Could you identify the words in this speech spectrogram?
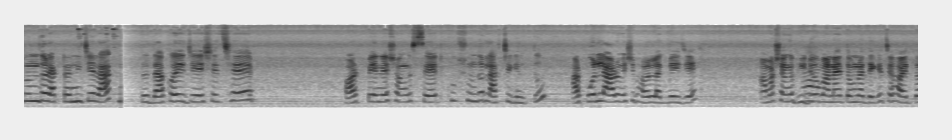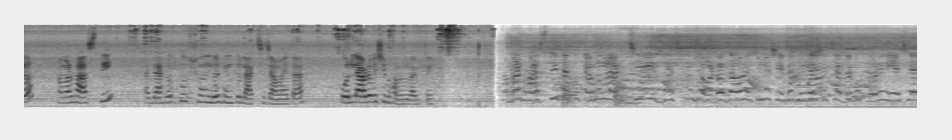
সুন্দর একটা নিচে রাখ। তো দেখো এই যে এসেছে। হট পেনের সঙ্গে সেট খুব সুন্দর লাগছে কিন্তু। আর পরলে আরও বেশি ভালো লাগবে এই যে। আমার সঙ্গে ভিডিও বানায় তোমরা দেখেছ হয়তো আমার ভাস্তি। আর দেখো খুব সুন্দর কিন্তু লাগছে জামাইটা। পরলে আরও বেশি ভালো লাগবে। আমার ভাস্তি দেখো লাগছে ড্রেসটা যে অর্ডার দেওয়া হয়েছিল সেটা চলে এসেছে আর দেখো পরে নিয়েছে।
